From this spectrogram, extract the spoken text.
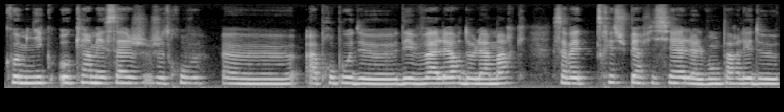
communiquent aucun message, je trouve, à propos de, des valeurs de la marque. Ça va être très superficiel, elles vont parler de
